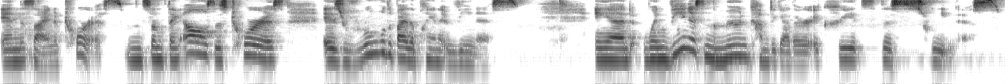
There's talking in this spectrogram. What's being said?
in the sign of Taurus. And something else is Taurus is ruled by the planet Venus. And when Venus and the moon come together, it creates this sweetness.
